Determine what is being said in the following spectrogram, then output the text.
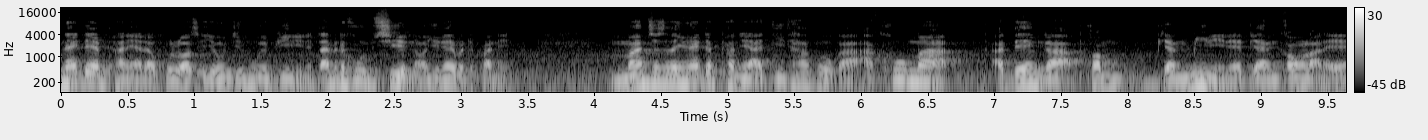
United ဖန်နေရတော့ခုလောဆယ်ယုံကြည်မှုပြည့်နေတယ်ဒါပေမဲ့တစ်ခုရှိရနော် United ဖန်နေ Manchester United ဖန်နေရဒီထားဖို့ကအခုမှအတင်းက form ပြန်မိနေတယ်ပြန်ကောင်းလာတယ်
